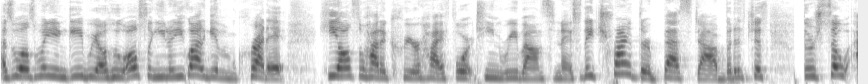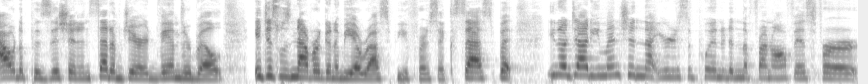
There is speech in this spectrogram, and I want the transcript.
as well as Wenyen Gabriel, who also, you know, you got to give him credit. He also had a career high 14 rebounds tonight. So they tried their best, Dad, but it's just they're so out of position. Instead of Jarred Vanderbilt, it just was never going to be a recipe for success. But, you know, Dad, you mentioned that you're disappointed in the front office office for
